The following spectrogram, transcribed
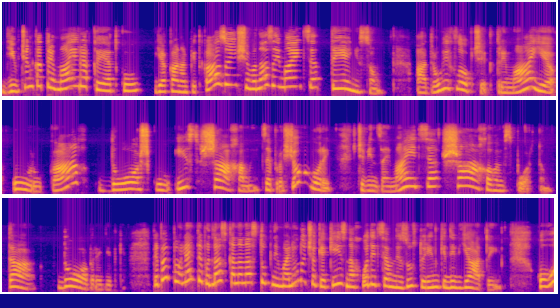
Дівчинка тримає ракетку, яка нам підказує, що вона займається тенісом. А другий хлопчик тримає у руках дошку із шахами. Це про що говорить? Що він займається шаховим спортом. Так, добре, дітки. Тепер погляньте, будь ласка, на наступний малюночок, який знаходиться внизу сторінки 9. Кого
